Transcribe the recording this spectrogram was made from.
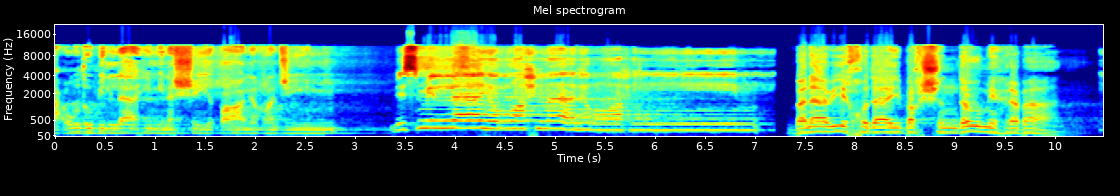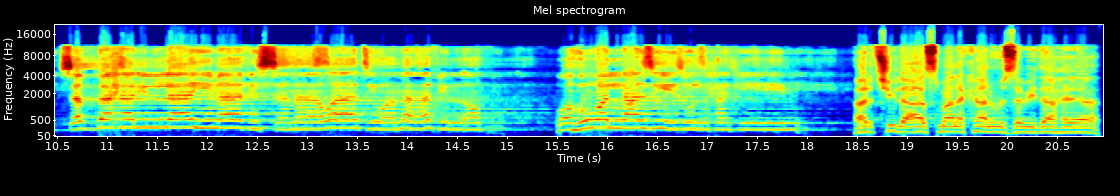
أعوذ بالله من الشيطان الرجيم. بسم الله الرحمن الرحيم. بناوي خداي بخشندو مهربان. سبح لله ما في السماوات وما في الأرض وهو العزيز الحكيم. هەرچی لە ئاسمانەکان و زەویدا هەیە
